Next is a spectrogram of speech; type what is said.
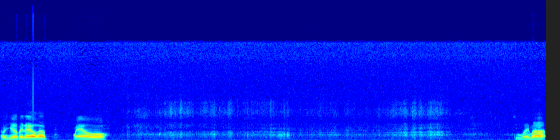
เอาเหยื่อไปแล้วครับ แมว กินไวมาก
